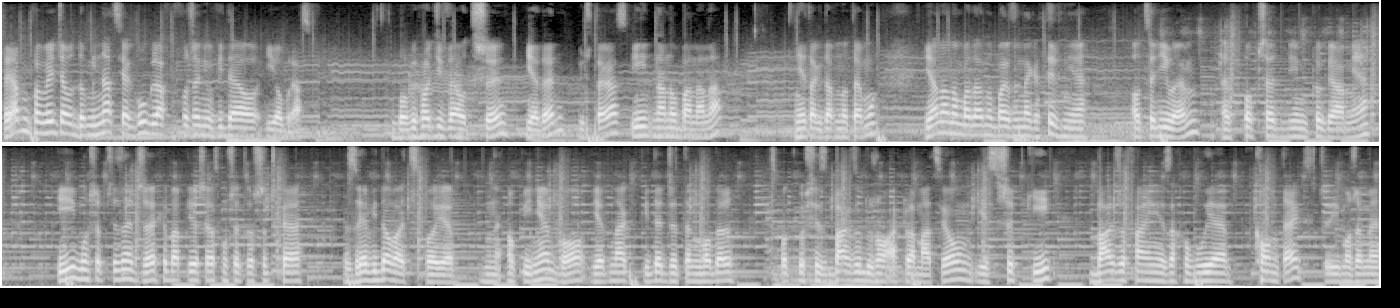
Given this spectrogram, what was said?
to ja bym powiedział dominacja Google'a w tworzeniu wideo i obrazu. Bo wychodzi VO3 1 już teraz i Nano Banana nie tak dawno temu. Ja Nano Banana bardzo negatywnie oceniłem w poprzednim programie i muszę przyznać, że chyba pierwszy raz muszę troszeczkę zrewidować swoje mm, opinie, bo jednak widać, że ten model spotkał się z bardzo dużą aklamacją, jest szybki, bardzo fajnie zachowuje kontekst, czyli możemy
